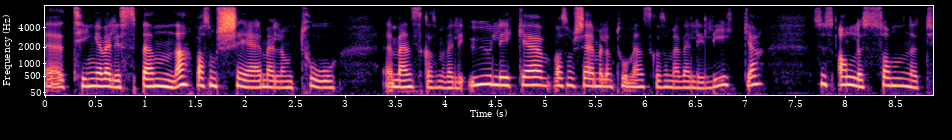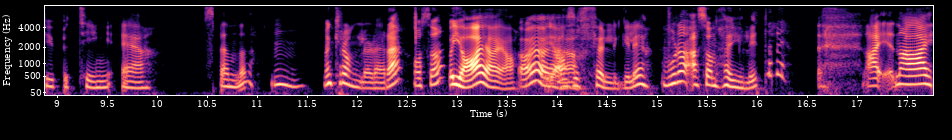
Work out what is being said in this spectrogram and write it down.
eh, ting er veldig spennende. Hva som skjer mellom to mennesker som er veldig ulike, hva som skjer mellom to mennesker som er veldig like. Syns alle sånne type ting er spennende, da. Mm. Men krangler dere også? Og ja, ja, ja. Ja, ja, ja, ja. selvfølgelig. Hvordan, er sånn høylytt, eller? Nei, nei,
